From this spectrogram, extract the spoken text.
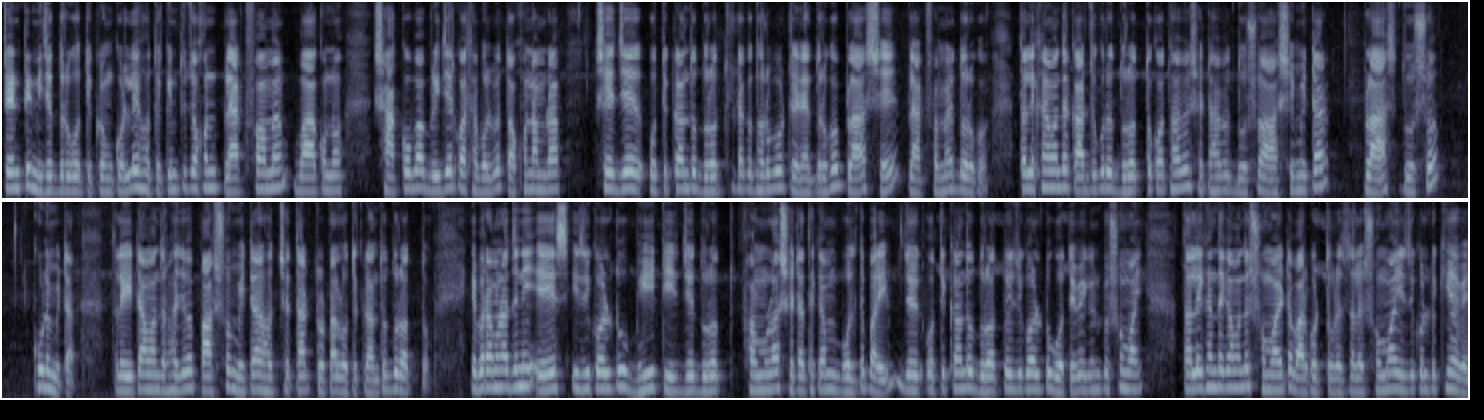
ট্রেনটি নিজের দৈর্ঘ্য অতিক্রম করলেই হতো। কিন্তু যখন প্ল্যাটফর্মে বা কোনো সাঁকো বা ব্রিজের কথা বলবে, তখন আমরা সে যে অতিক্রান্ত দূরত্বটাকে ধরবো, ট্রেনের দৈর্ঘ্য প্লাস সে প্ল্যাটফর্মের দৈর্ঘ্য। তাহলে এখানে আমাদের কার্যকরী দূরত্ব কত হবে? সেটা হবে দুশো আশি মিটার প্লাস দুশো কুড়ি মিটার। তাহলে এটা আমাদের হয়ে যাবে পাঁচশো মিটার হচ্ছে তার টোটাল অতিক্রান্ত দূরত্ব। এবার আমরা জানি এস ইজ ইকুয়াল টু ভিটির যে দূরত্ব ফর্মুলা সেটা থেকে আমি বলতে পারি যে অতিক্রান্ত দূরত্ব ইজ টু গতিবেগ ইন্টু সময়। তাহলে এখান থেকে আমাদের সময়টা বার করতে পারি তাহলে সময় ইজ ইকুয়াল টু কী হবে?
